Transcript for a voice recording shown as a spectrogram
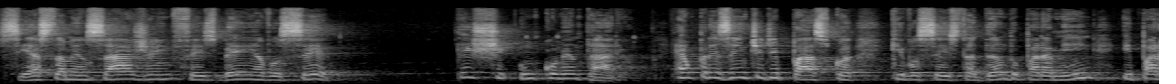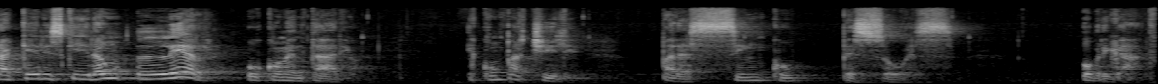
Se esta mensagem fez bem a você, deixe um comentário. É um presente de Páscoa que você está dando para mim e para aqueles que irão ler o comentário. E compartilhe para cinco pessoas. Obrigado.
